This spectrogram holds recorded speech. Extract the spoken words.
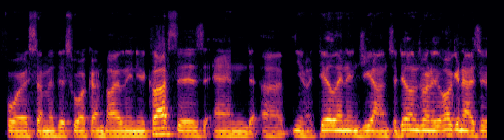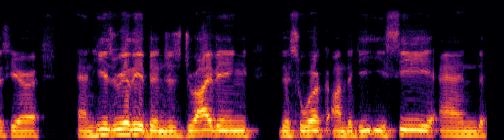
for some of this work on bilinear classes, and uh, you know Dylan and Jian. So Dylan's one of the organizers here, and he's really been just driving this work on the DEC and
